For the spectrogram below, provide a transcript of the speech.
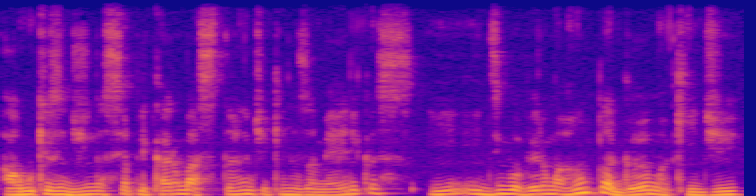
algo que os indígenas se aplicaram bastante aqui nas Américas e, e desenvolveram uma ampla gama aqui de,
